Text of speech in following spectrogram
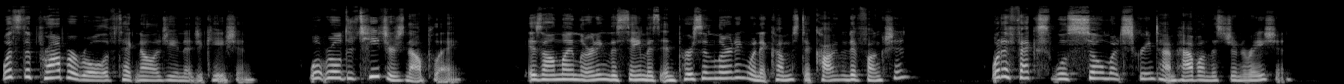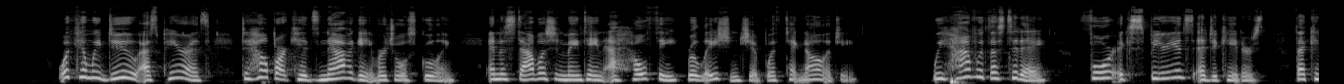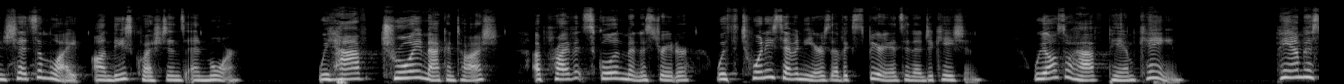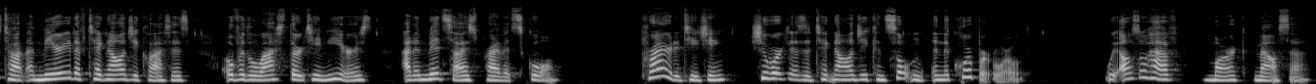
What's the proper role of technology in education? What role do teachers now play? Is online learning the same as in-person learning when it comes to cognitive function? What effects will so much screen time have on this generation? What can we do as parents to help our kids navigate virtual schooling and establish and maintain a healthy relationship with technology. We have with us today four experienced educators that can shed some light on these questions and more. We have Troy McIntosh, a private school administrator with 27 years of experience in education. We also have Pam Kane. Pam has taught a myriad of technology classes over the last 13 years at a mid-sized private school. Prior to teaching, she worked as a technology consultant in the corporate world. We also have Mark Mousa.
